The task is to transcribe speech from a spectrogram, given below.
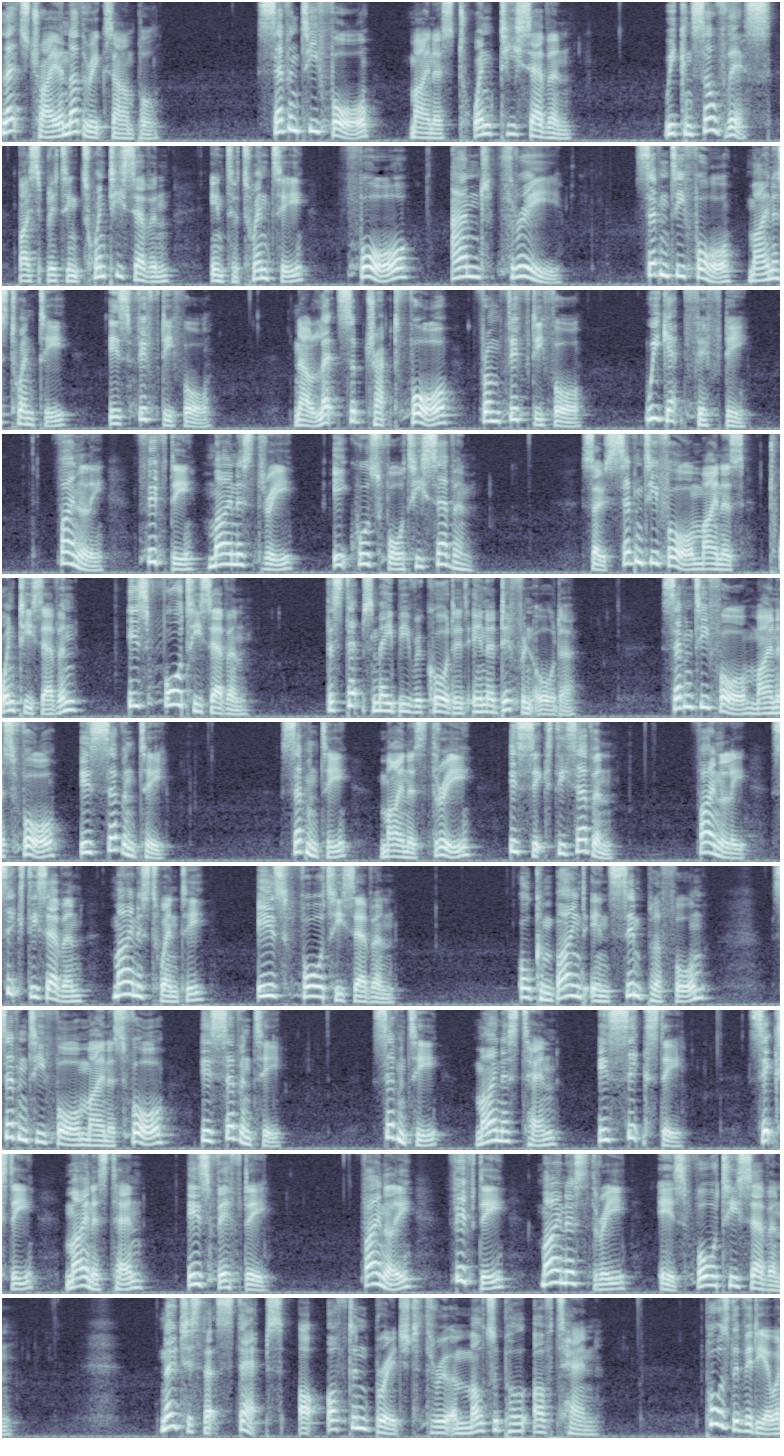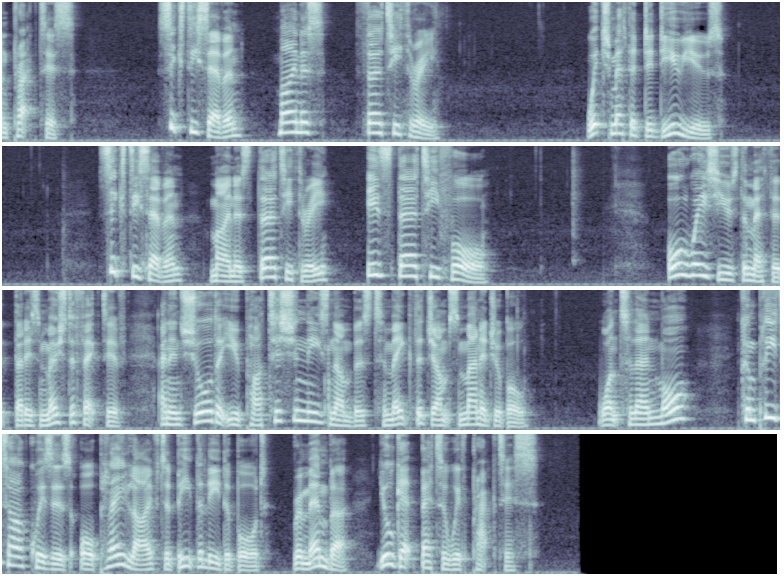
Let's try another example. 74 minus 27. We can solve this by splitting 27 into 20, 4 and 3. 74 minus 20 is 54. Now let's subtract 4 from 54 we get 50. Finally, 50 minus 3 equals 47. So 74 minus 27 is 47. The steps may be recorded in a different order. 74 minus 4 is 70. 70 minus 3 is 67. Finally, 67 minus 20 is 47 or combined in simpler form, 74 minus 4 is 70. 70 minus 10 is 60. 60 minus 10 is 50. Finally, 50 minus 3 is 47. Notice that steps are often bridged through a multiple of 10. Pause the video and practice. 67 minus 33. Which method did you use? 67 minus 33 is 34. Always use the method that is most effective and ensure that you partition these numbers to make the jumps manageable. Want to learn more? Complete our quizzes or play live to beat the leaderboard. Remember, you'll get better with practice.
